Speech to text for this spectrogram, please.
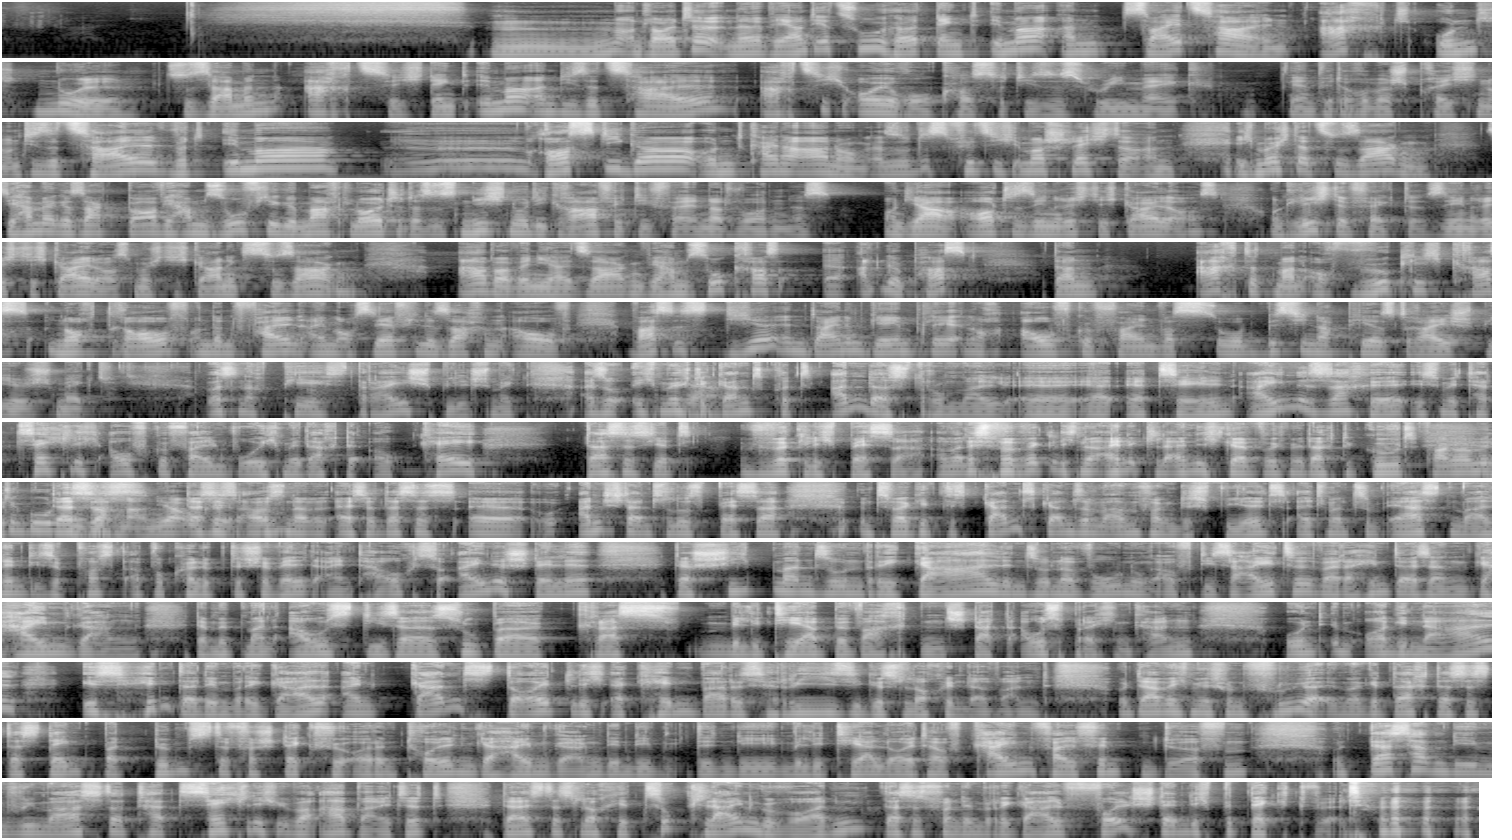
Mhm. Und Leute, ne, während ihr zuhört, denkt immer an zwei Zahlen, 8 und 0. Zusammen 80. Denkt immer an diese Zahl, 80 Euro kostet dieses Remake, während wir darüber sprechen. Und diese Zahl wird immer mm, rostiger und keine Ahnung. Also das fühlt sich immer schlechter an. Ich möchte dazu sagen, sie haben ja gesagt, boah, wir haben so viel gemacht. Leute, das ist nicht nur die Grafik, die verändert worden ist. Und ja, Orte sehen richtig geil aus. Und Lichteffekte sehen richtig geil aus, möchte ich gar nichts zu sagen. Aber wenn die halt sagen, wir haben so krass äh, angepasst, dann achtet man auch wirklich krass noch drauf und dann fallen einem auch sehr viele Sachen auf. Was ist dir in deinem Gameplay noch aufgefallen, was so ein bisschen nach PS3-Spiel schmeckt? Was nach PS3-Spiel schmeckt. Also ich möchte ja. ganz kurz andersrum mal äh, erzählen. Eine Sache ist mir tatsächlich aufgefallen, wo ich mir dachte, okay, das ist jetzt wirklich besser. Aber das war wirklich nur eine Kleinigkeit, wo ich mir dachte, gut. Fangen wir mit den guten das Sachen ist, an. Ja, okay. Das ist Ausnahme, also das ist äh, anstandslos besser. Und zwar gibt es ganz, ganz am Anfang des Spiels, als man zum ersten Mal in diese postapokalyptische Welt eintaucht, so eine Stelle, da schiebt man so ein Regal in so einer Wohnung auf die Seite, weil dahinter ist ein Geheimgang, damit man aus dieser super krass militärbewachten Stadt ausbrechen kann. Und im Original ist hinter dem Regal ein ganz deutlich erkennbares riesiges Loch in der Wand. Und da habe ich mir schon früher immer gedacht, das ist das denkbar dümmste Versteck für euren tollen Geheimgang, den die, den die Militärleute auf keinen Fall finden dürfen. Und das haben die im Remaster tatsächlich überarbeitet. Da ist das Loch jetzt so klein geworden, dass es von dem Regal vollständig bedeckt wird.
